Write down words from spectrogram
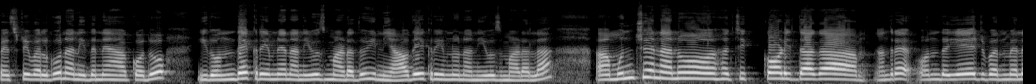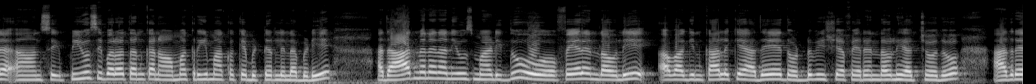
ಫೆಸ್ಟಿವಲ್ಗೂ ನಾನು ಇದನ್ನೇ ಹಾಕೋದು. ಇದೊಂದೇ ಕ್ರೀಮ್ನೇ ನಾನು ಯೂಸ್ ಮಾಡೋದು. ಇನ್ನು ಯಾವುದೇ ಕ್ರೀಮ್ನು ನಾನು ಯೂಸ್ ಮಾಡಲ್ಲ. ಮುಂಚೆ ನಾನು ಚಿಕ್ಕವಳಿದ್ದಾಗ ಅಂದರೆ ಒಂದು ಏಜ್ ಬಂದಮೇಲೆ ಸಿ ಪಿ ಯು ಸಿ ಬರೋ ತನಕ ನಾವು ಅಮ್ಮ ಕ್ರೀಮ್ ಹಾಕೋಕ್ಕೆ ಬಿಟ್ಟಿರಲಿಲ್ಲ ಬಿಡಿ. ಅದಾದಮೇಲೆ ನಾನು ಯೂಸ್ ಮಾಡಿದ್ದು ಫೇರ್ ಆ್ಯಂಡ್ ಲವ್ಲಿ ಆವಾಗಿನ ಕಾಲಕ್ಕೆ ಅದೇ ದೊಡ್ಡ ವಿಷಯ ಫೇರ್ ಆ್ಯಂಡ್ ಲವ್ಲಿ ಹಚ್ಚೋದು. ಆದರೆ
